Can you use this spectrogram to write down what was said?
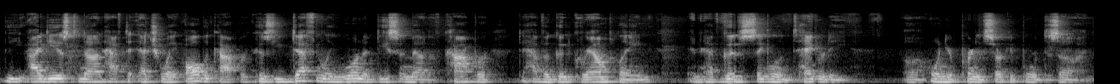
the idea is to not have to etch away all the copper because you definitely want a decent amount of copper to have a good ground plane and have good signal integrity uh, on your printed circuit board design.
